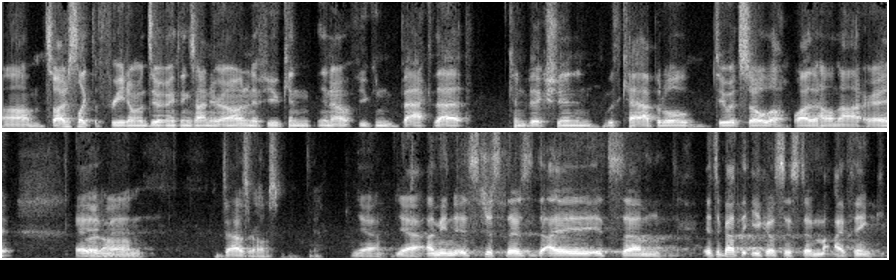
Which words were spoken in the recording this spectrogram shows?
um, so I just like the freedom of doing things on your own. And if you can, you know, if you can back that conviction with capital, do it solo. Why the hell not, right? Hey, but um, DAOs are awesome. Yeah. Yeah, yeah. I mean, it's just there's I it's um it's about the ecosystem. I think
